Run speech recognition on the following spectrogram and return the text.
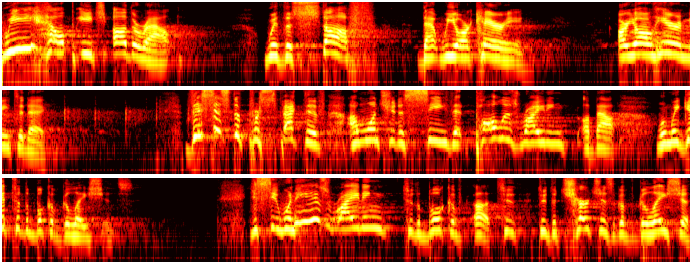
we help each other out with the stuff that we are carrying. Are y'all hearing me today? This is the perspective I want you to see that Paul is writing about when we get to the book of Galatians. You see, when he is writing to the book of, uh, to, to the churches of Galatia,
